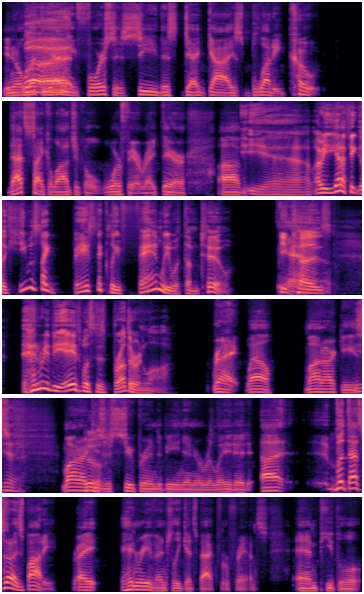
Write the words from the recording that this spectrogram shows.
You know, what? let the enemy forces see this dead guy's bloody coat. That's psychological warfare right there. Um, yeah. I mean, you got to think like he was like basically family with them too, because yeah. Henry VIII was his brother in law. Right. Well, monarchies. Yeah. Monarchies are super into being interrelated. Uh, but that's not his body, right? Henry eventually gets back from France, and people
